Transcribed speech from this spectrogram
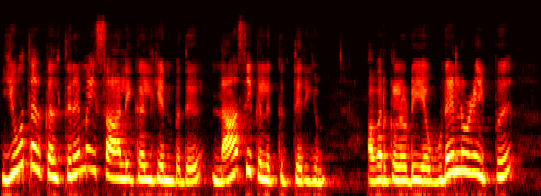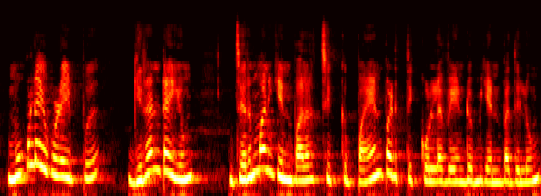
யூதர்கள் திறமைசாலிகள் என்பது நாசிகளுக்கு தெரியும். அவர்களுடைய உடல் உழைப்பு மூளை உழைப்பு இரண்டையும் ஜெர்மனியின் வளர்ச்சிக்கு பயன்படுத்திக் கொள்ள வேண்டும் என்பதிலும்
